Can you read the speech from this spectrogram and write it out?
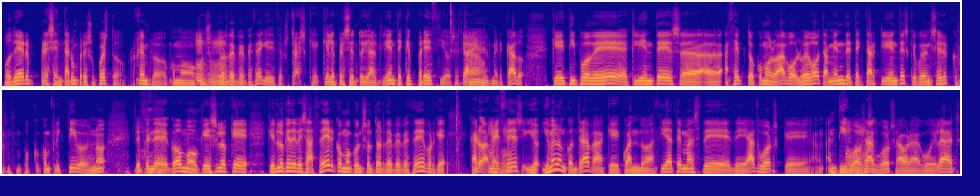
poder presentar un presupuesto. Por ejemplo, como consultor de PPC que dice, ostras, ¿qué, le presento yo al cliente? ¿Qué precios están en el mercado? ¿Qué tipo de clientes eh, eh, acepto? ¿Cómo lo hago? Luego también detectar clientes que pueden ser un poco conflictivos, ¿no? Depende de cómo, qué es lo que, qué es lo que debes hacer como consultor de PPC, porque, claro, a veces yo, me lo encontraba, que cuando hacía temas de, AdWords, que antiguos AdWords, ahora Google Ads,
